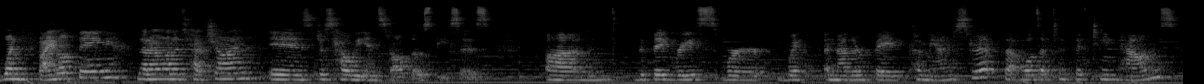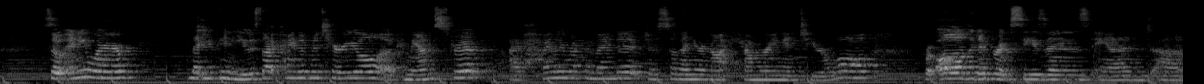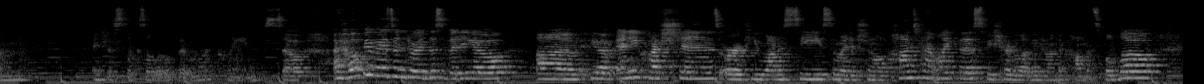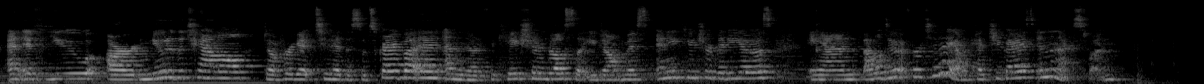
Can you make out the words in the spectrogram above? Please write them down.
one final thing that I wanna touch on is just how we installed those pieces. Um, the big wreaths were with another big command strip that holds up to 15 pounds. So anywhere that you can use that kind of material, a command strip. I highly recommend it just so then you're not hammering into your wall for all the different seasons and um, it just looks a little bit more clean. So I hope you guys enjoyed this video. Um, if you have any questions or if you wanna see some additional content like this, be sure to let me know in the comments below. And if you are new to the channel, don't forget to hit the subscribe button and the notification bell so that you don't miss any future videos. And that'll do it for today. I'll catch you guys in the next one.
